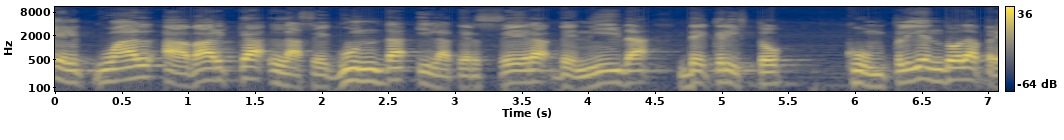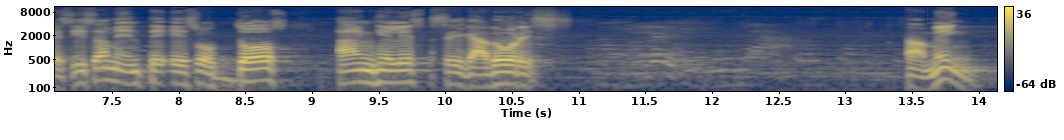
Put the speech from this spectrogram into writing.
el cual abarca la segunda y la tercera venida de Cristo, cumpliéndola precisamente esos dos ángeles segadores. Amén.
